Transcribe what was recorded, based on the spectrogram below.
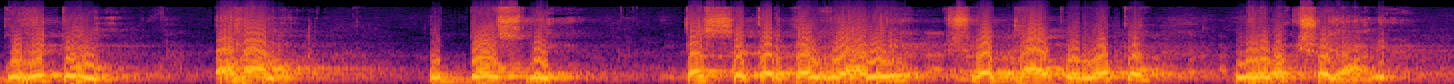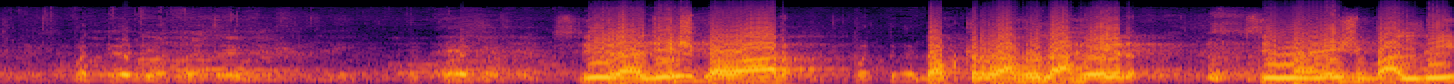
गुहितुम् अहम उद्योस्मि तस्य कर्तव्यानि श्रद्धापूर्वक निर्वक्षयामि। श्री राजेश पवार, डॉक्टर राहुल आहेर, श्री महेश बालदी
